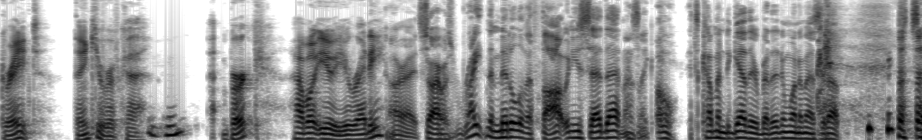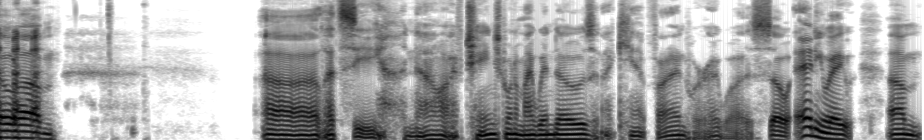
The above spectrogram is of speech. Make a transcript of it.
Great. Thank you, Rivka. Mm-hmm. Burke, how about you? You ready? All right. So I was right in the middle of a thought when you said that, and I was like, "Oh, it's coming together," but I didn't want to mess it up. so, um, uh, let's see. Now I've changed one of my windows, and I can't find where I was. So anyway, um,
